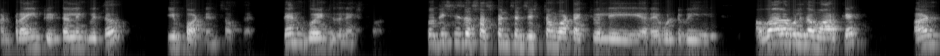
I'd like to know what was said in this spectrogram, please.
and trying to interlink with the importance of that. Then going to the next one. So this is the suspension system what actually are able to be available in the market and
